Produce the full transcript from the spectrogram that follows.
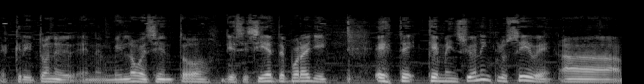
escrito en el, en el 1917 por allí, este, que menciona inclusive a,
